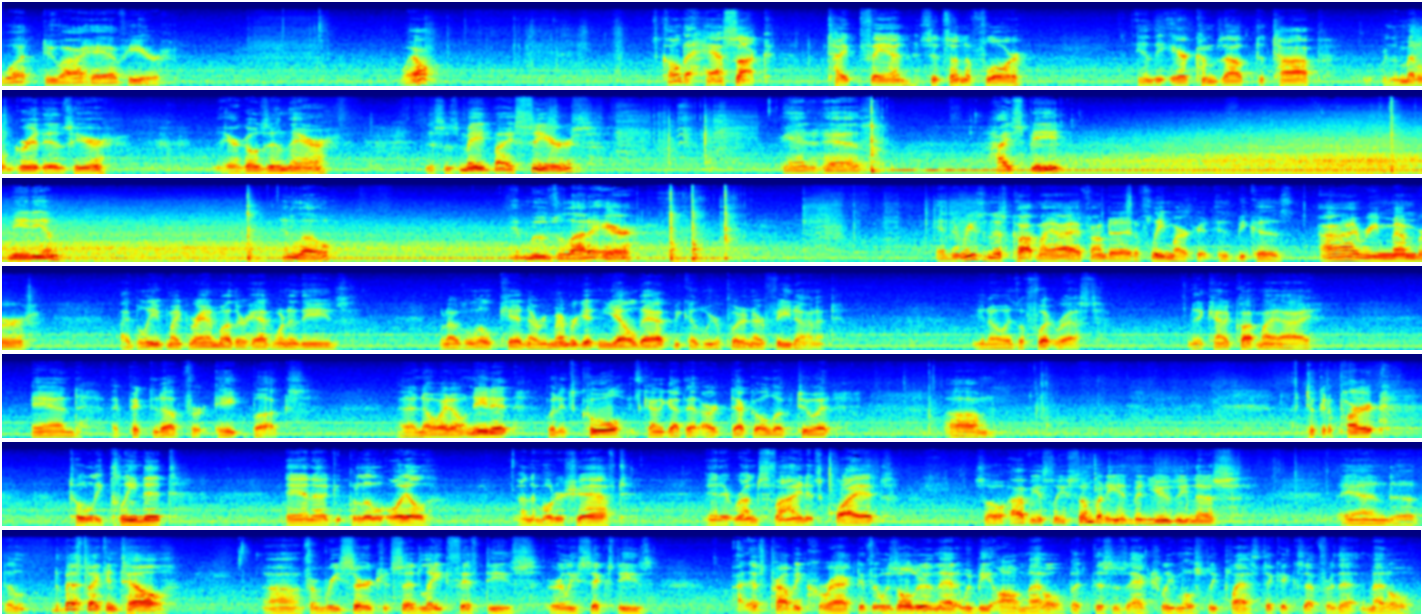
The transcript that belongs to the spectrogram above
what do I have here? Well, it's called a Hassock type fan. It sits on the floor and the air comes out the top where the metal grid is here. The air goes in there. This is made by Sears and it has high speed, medium, and low. It moves a lot of air. And the reason this caught my eye, I found it at a flea market, is because I remember, I believe my grandmother had one of these when I was a little kid, and I remember getting yelled at because we were putting our feet on it, you know, as a footrest. And it kind of caught my eye, and I picked it up for eight bucks. And I know I don't need it, but it's cool. It's kind of got that Art Deco look to it. Um, I took it apart, totally cleaned it, and I put a little oil on the motor shaft, and it runs fine. It's quiet. So obviously somebody had been using this, and uh, the, the best I can tell uh, from research, it said late 50s, early 60s. Uh, That's probably correct. If it was older than that, it would be all metal, but this is actually mostly plastic except for that metal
